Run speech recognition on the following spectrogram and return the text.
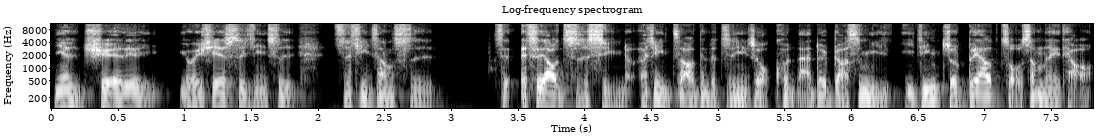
你很确定有一些事情是执行上是是是要执行的，而且你知道那个执行是有困难，就表示你已经准备要走上那条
